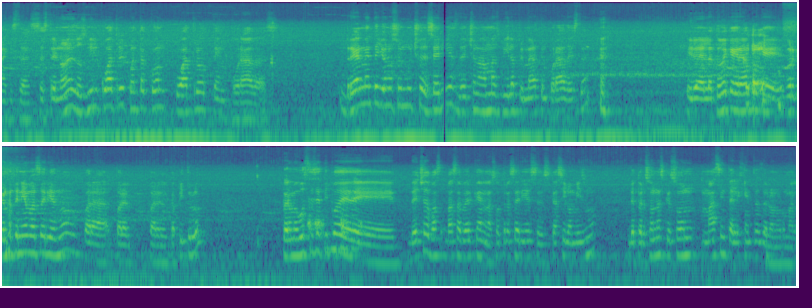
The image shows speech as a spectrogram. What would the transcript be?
aquí está. Se estrenó en el 2004 y cuenta con cuatro temporadas. Realmente yo no soy mucho de series de hecho nada más vi la primera temporada de esta. Y la, tuve que agregar porque, porque no tenía más series, ¿no? Para, para, el, para el capítulo. Pero me gusta ese tipo de... De, de hecho, vas, vas, a ver que en las otras series es casi lo mismo. De personas que son más inteligentes de lo normal.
